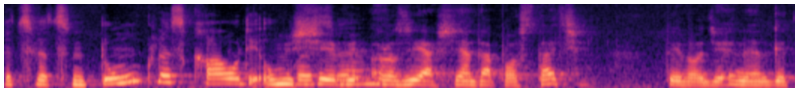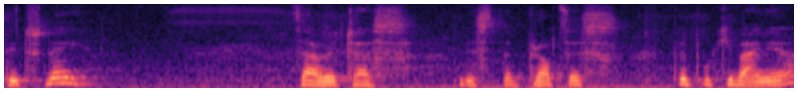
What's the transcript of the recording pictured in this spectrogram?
Jetzt wird es ein dunkles Grau, die Już się Umrisse. wy- rozjaśnia ta postać w tej wodzie energetycznej. Cały czas jest ten proces wypłukiwania.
